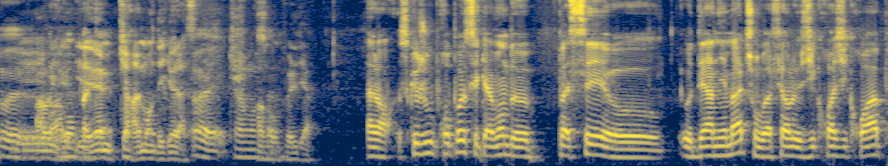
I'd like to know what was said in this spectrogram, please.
Ouais, Ah oui, vraiment il pas est même carrément dégueulasse. ouais, carrément Enfin, ça. on peut le dire. Alors, ce que je vous propose, c'est qu'avant de passer au, au dernier match, on va faire le J'y crois, J'y crois app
